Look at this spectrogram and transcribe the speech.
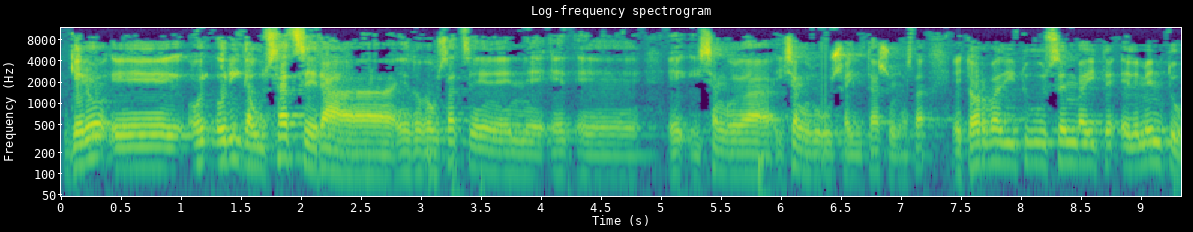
Gero e, hori gauzatzera edo gauzatzen e, e, e, izango da izango dugu zailtasun, ezta? Eta hor baditu zenbait elementu,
